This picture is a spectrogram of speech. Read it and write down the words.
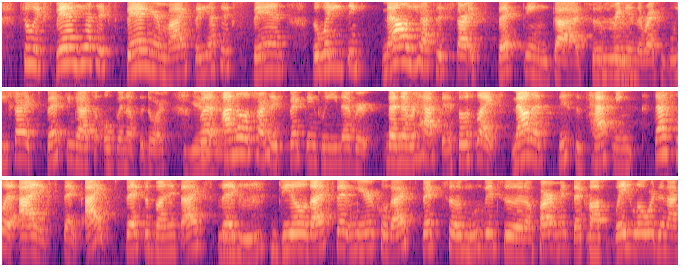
to expand you have to expand your mindset you have to expand the way you think now you have to start expecting god to bring Mm. in the right people you start expecting god to open up the doors Yes. but I know it's hard to expect things when you never that never happens. So it's like now that this is happening, that's what I expect. I expect abundance. I expect Mhm. deals. I expect miracles. I expect to move into an apartment that costs way lower than I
